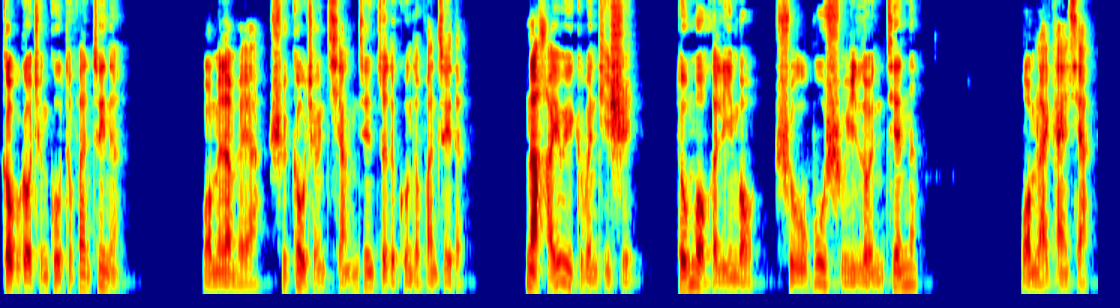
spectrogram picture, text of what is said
构不构成共同犯罪呢？我们认为啊，是构成强奸罪的共同犯罪的。那还有一个问题是，董某和李某属不属于轮奸呢？我们来看一下，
